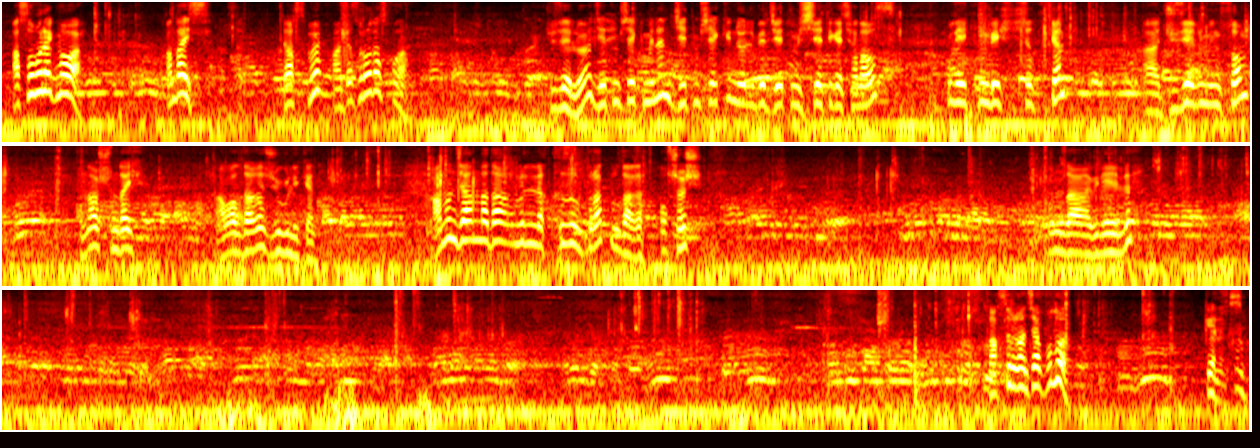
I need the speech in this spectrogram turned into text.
Ассаламу алейкум аба кандайсыз? Жакшысызбы канча сурап атасыз буга жүз элүү э жетимиш эки менен жетимиш эки нөл бир жетимиш жетиге чалабыз. Бул эки миң бешинчи жылкы экен. Жүз элүү миң сом. Мына ушундай абалдагы жигули экен анын жанында дагы бир эле кызыл турат бул дагы. Окшош. Буну дагы билели таксыр канча пулу келиңиз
